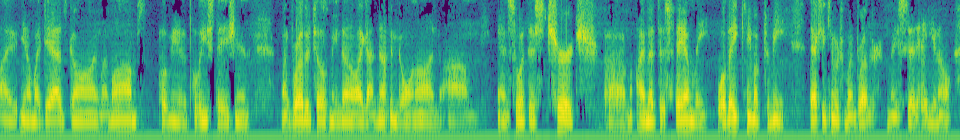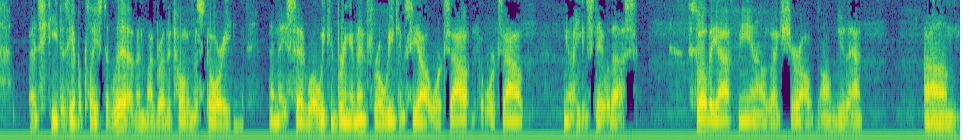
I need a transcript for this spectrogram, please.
I you know, my dad's gone, my mom's put me in a police station. My brother tells me, "No, I got nothing going on." Um, and so at this church, um, I met this family. Well, they came up to me. They actually came up to my brother and they said, "Hey, you know, he does he have a place to live?" And my brother told him the story, and they said, "Well, we can bring him in for a week and see how it works out. If it works out, you know, he can stay with us." So they asked me, and I was like, "Sure, I'll I'll do that." Um,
